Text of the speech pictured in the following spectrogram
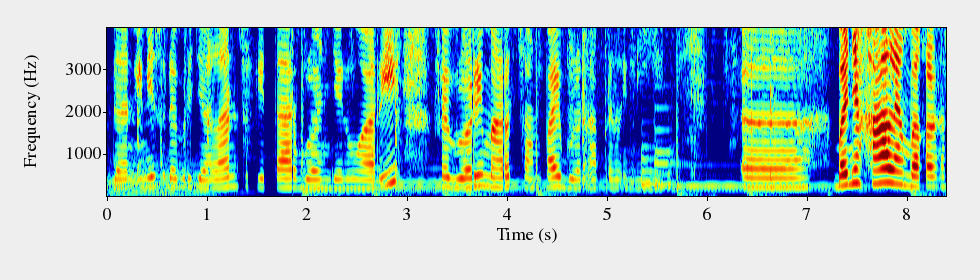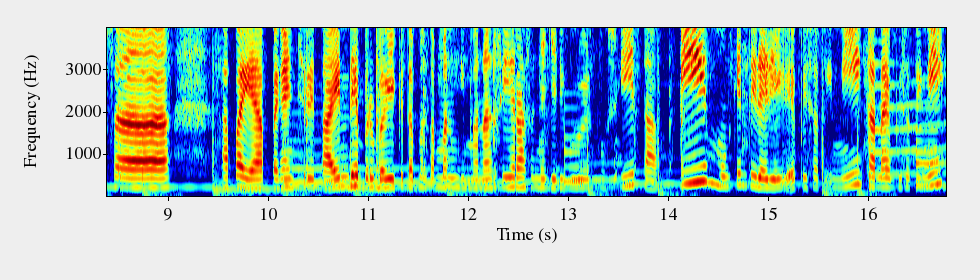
Dan ini sudah berjalan sekitar bulan Januari, Februari, Maret sampai bulan April ini. Uh, banyak hal yang bakal saya apa ya pengen ceritain deh berbagi ke teman-teman gimana sih rasanya jadi guru inklusi tapi mungkin tidak di episode ini karena episode ini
